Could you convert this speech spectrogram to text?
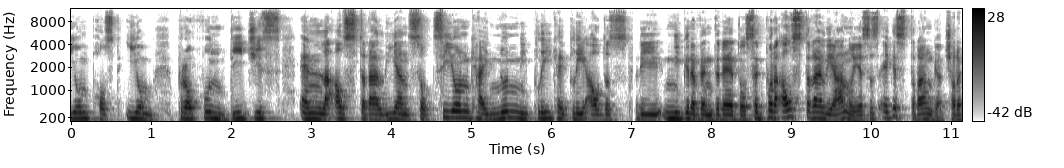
iom post iom profundiĝis en la aŭstralian socion kaj nun ni pli kaj pli aŭdas pri nigra vendredo, sed por aŭstralianoj estas ege stranga, ĉar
